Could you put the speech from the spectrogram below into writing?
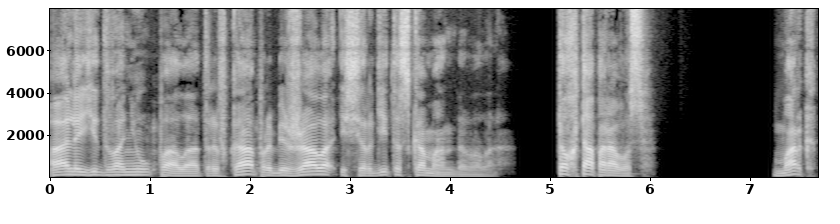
Аля едва не упала от рывка, пробежала и сердито скомандовала. «Тохта, паровоз!» Марк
